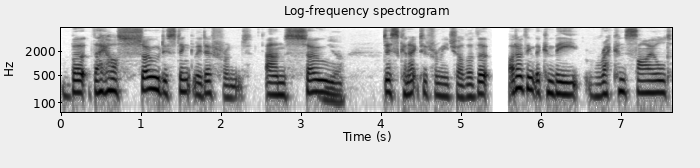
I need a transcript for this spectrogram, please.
but they are so distinctly different and so yeah. disconnected from each other that I don't think they can be reconciled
